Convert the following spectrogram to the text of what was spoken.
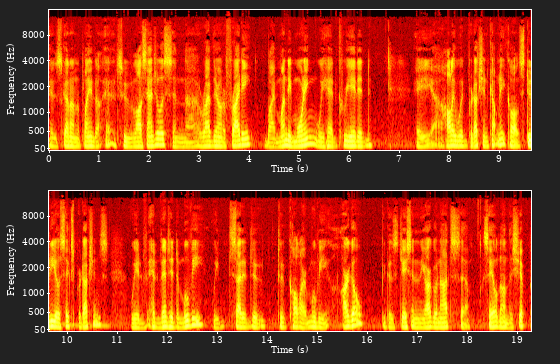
is got on a plane to, to Los Angeles and uh, arrived there on a Friday. By Monday morning, we had created a uh, Hollywood production company called Studio Six Productions. We had, had invented a movie. We decided to to call our movie Argo because Jason and the Argonauts uh, sailed on the ship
